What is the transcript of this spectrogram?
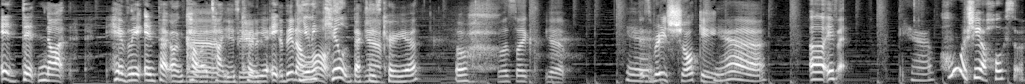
It did not heavily impact on Yeah, Kawatani's it did. career. It, It did nearly lot. killed Becky's Yeah. career. Oh, It was like, yeah, yeah. it's very shocking. Yeah. Uh, if yeah, who was she a host of?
